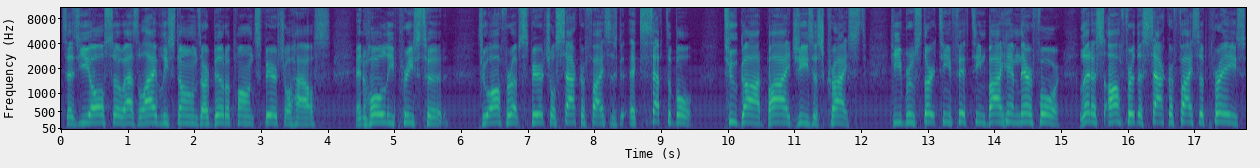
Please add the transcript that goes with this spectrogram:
says, Ye also, as lively stones, are built upon spiritual house and holy priesthood to offer up spiritual sacrifices acceptable to God by Jesus Christ. Hebrews 13 15, by him, therefore, let us offer the sacrifice of praise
